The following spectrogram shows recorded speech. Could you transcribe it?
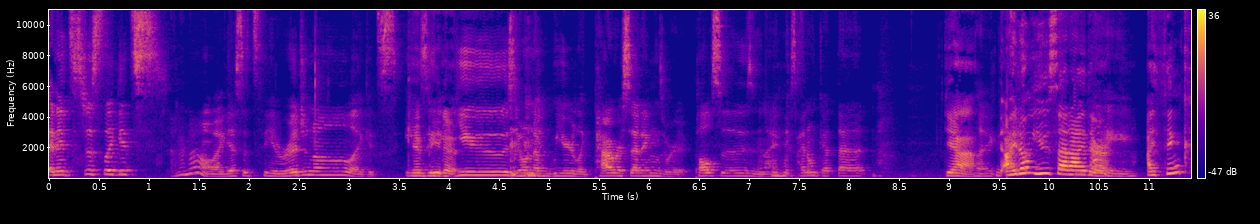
and it's just like it's I don't know. I guess it's the original. Like it's Can't easy to it. use. You don't have weird like power settings where it pulses, and I Mm-hmm. guess I don't get that. Yeah, Like- I don't use that either. Why? I think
